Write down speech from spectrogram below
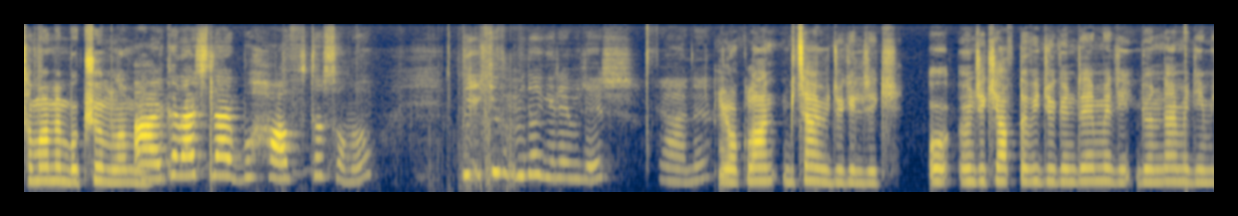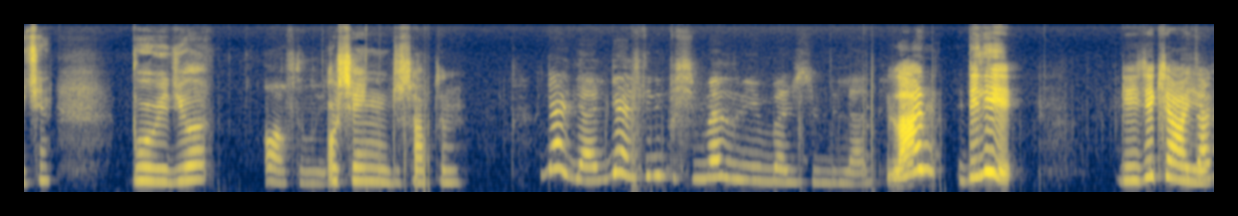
tamamen bakıyorum lan ben. Arkadaşlar bu hafta sonu bir iki video gelebilir. Yani. Yok lan bir tane video gelecek. O önceki hafta video göndermedi göndermediğim için bu video O haftanın videosu. o şeyin videosu haftanın. Gel gel gel seni pişirmez miyim ben şimdi lan? Lan deli. Gerizekalı. Güzel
